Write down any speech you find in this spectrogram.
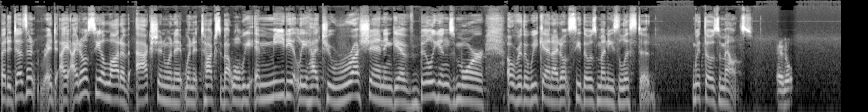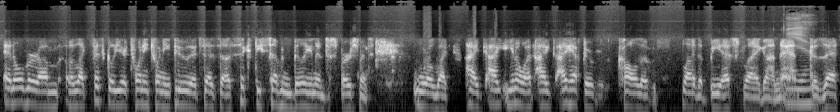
But it doesn't. It, I, I don't see a lot of action when it when it talks about well, we immediately had to rush in and give billions more over the weekend. I don't see those monies listed with those amounts. and and over um, like fiscal year 2022, it says uh, 67 billion in disbursements worldwide. I, I, you know what? I, I have to call the fly the BS flag on that Yeah. because that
